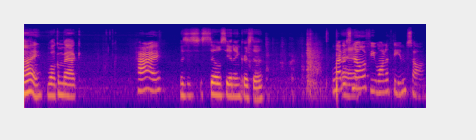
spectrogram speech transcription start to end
Hi, welcome back. Hi. This is still Sienna and Krista. Let us And- know if you want a theme song.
